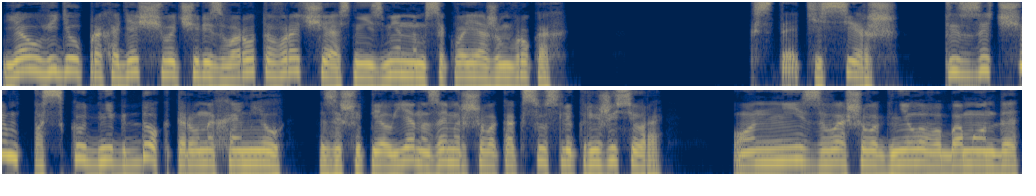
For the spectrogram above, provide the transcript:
я увидел проходящего через ворота врача с неизменным саквояжем в руках. «Кстати, Серж, ты зачем, паскудник, доктору нахамил?» Зашипел я на замершего как суслик режиссера. «Он не из вашего гнилого бомонда,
